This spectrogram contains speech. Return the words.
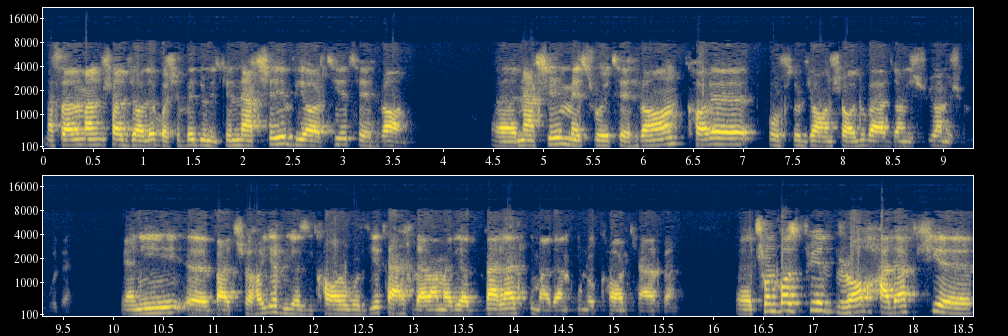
مثلا من شاید جالب باشه بدونید که نقشه بی‌آر‌تی تهران نقشه مترو تهران کار پروفسور جهانشاهلو و دانشجویانشون یعنی بچه های ریاضی کاربردی تحقیق در عملیات بلد اومدن اونو کار کردن. چون باز توی راه هدف چیه؟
